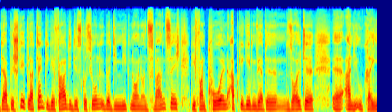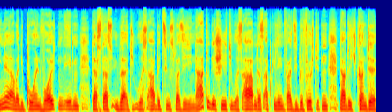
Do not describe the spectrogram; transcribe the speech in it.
Da besteht latent die Gefahr, die Diskussion über die MiG-29, die von Polen abgegeben werden sollte äh, an die Ukraine. Aber die Polen wollten eben, dass das über die USA bzw. die NATO geschieht. Die USA haben das abgelehnt, weil sie befürchteten, dadurch könnte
